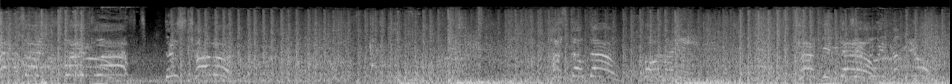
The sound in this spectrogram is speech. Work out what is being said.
Left side! Straight left! There's cover! Hostile down! Already! Target down! Enemy on the roof!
